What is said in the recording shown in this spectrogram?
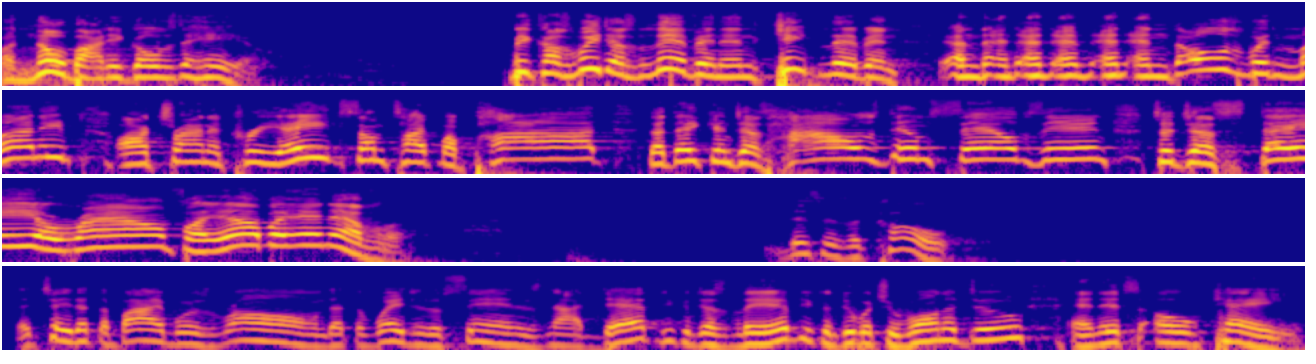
But nobody goes to hell. Because we just living and keep living. And, and, and, and, and those with money are trying to create some type of pod that they can just house themselves in to just stay around forever and ever. This is a cult. They tell you that the Bible is wrong, that the wages of sin is not death. You can just live, you can do what you want to do, and it's okay.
